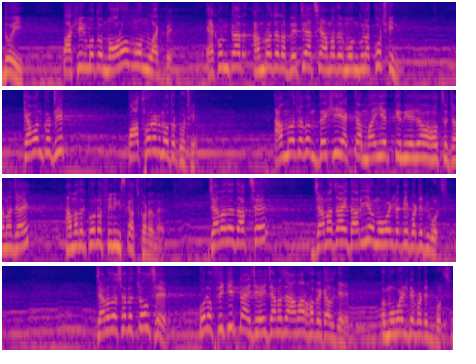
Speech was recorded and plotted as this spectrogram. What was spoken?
দুই, পাখির মতো নরম মন লাগবে। এখনকার আমরা যারা বেঁচে আছি, আমাদের মনগুলা কঠিন। কেমন কঠিন? পাথরের মতো কঠিন। আমরা যখন দেখি একটা মাইয়েতকে নিয়ে যাওয়া হচ্ছে জানা যায় আমাদের কোনো ফিলিংস কাজ করে না। জানা যায় যাচ্ছে জানা যায় দাঁড়িয়ে মোবাইলটা টিপাটিপি করছে। জানাজার সাথে চলছে, কোনো ফিকির নাই যে এই জানাজা আমার হবে কালকে। ওই মোবাইল টেপাটিপি করছে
